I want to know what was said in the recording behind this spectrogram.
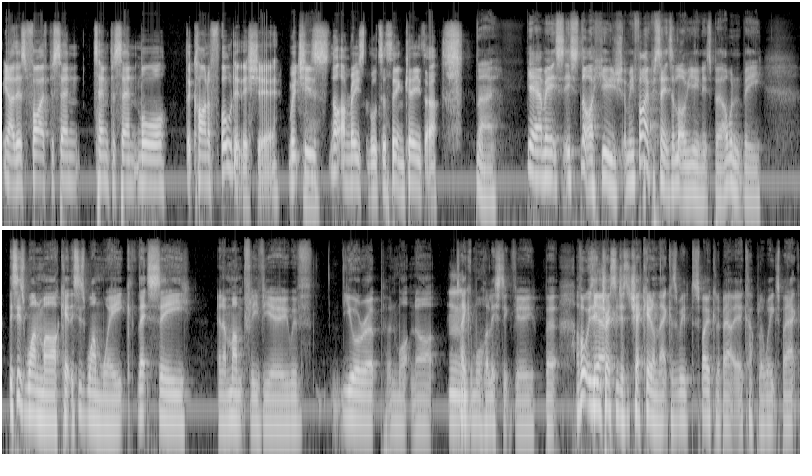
you know there's five percent, ten percent more that can't afford it this year, which is not unreasonable to think either. No. Yeah, I mean it's it's not a huge. I mean five percent is a lot of units, but I wouldn't be. This is one market. This is one week. Let's see in a monthly view with Europe and whatnot. Hmm. Take a more holistic view. But I thought it was Yeah. interesting just to check in on that because we'd spoken about it a couple of weeks back.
